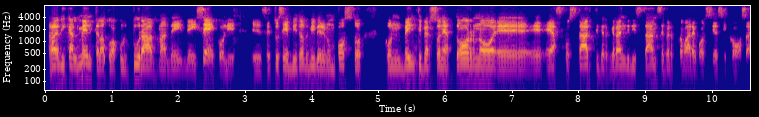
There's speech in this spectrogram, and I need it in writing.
radicalmente la tua cultura ma nei, nei secoli. Eh, se tu sei abituato a vivere in un posto con 20 persone attorno e, e, e a spostarti per grandi distanze per trovare qualsiasi cosa.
